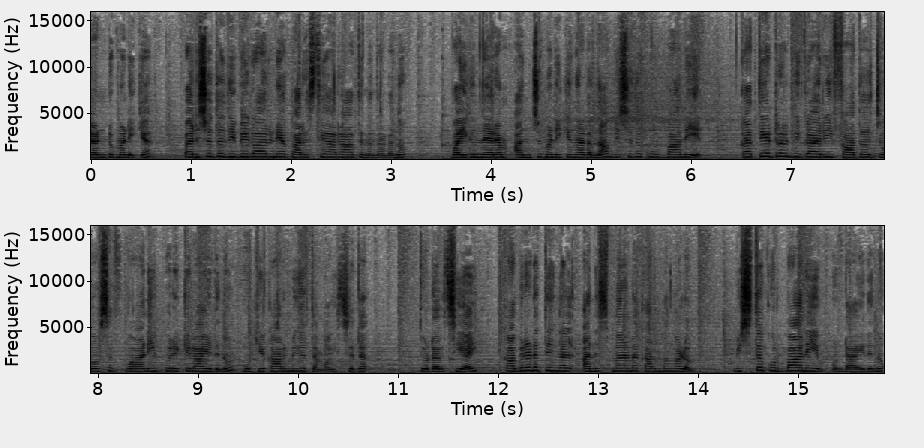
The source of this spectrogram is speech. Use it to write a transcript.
രണ്ടു മണിക്ക് പരിശുദ്ധ ദിവ്യകാരുണ്യ പരസ്യാരാധന നടന്നു. വൈകുന്നേരം അഞ്ചു മണിക്ക് നടന്ന വിശുദ്ധ കുർബാനയിൽ കത്തീഡ്രൽ വികാരി ഫാദർ ജോസഫ് വാണിയപ്പുരയ്ക്കലായിരുന്നു മുഖ്യ കാർമ്മികത്വം വഹിച്ചത്. തുടർച്ചയായി കബറിടത്തിങ്ങൾ അനുസ്മരണ കർമ്മങ്ങളും വിശുദ്ധ കുർബാനയും ഉണ്ടായിരുന്നു.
